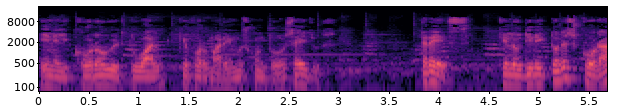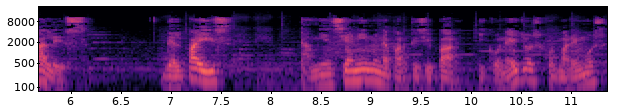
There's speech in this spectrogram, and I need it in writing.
en el coro virtual que formaremos con todos ellos. 3. Que los directores corales del país también se animen a participar y con ellos formaremos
